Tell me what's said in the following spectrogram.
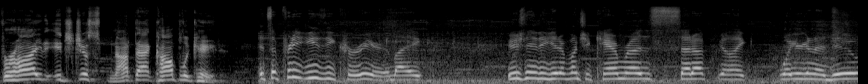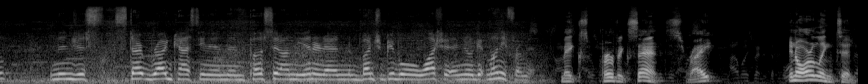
For Hyde, it's just not that complicated. It's a pretty easy career. Like, you just need to get a bunch of cameras set up, like what you're gonna do, and then just start broadcasting and then post it on the internet and a bunch of people will watch it and you'll get money from it. Makes perfect sense, right? In Arlington,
